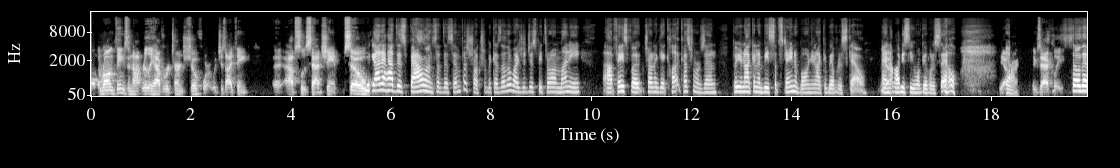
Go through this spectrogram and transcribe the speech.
on the wrong things and not really have a return to show for it, which is, I think, uh, absolute sad shame. So You got to have this balance of this infrastructure because otherwise you'd just be throwing money at Facebook trying to get cl- customers in, but you're not going to be sustainable and you're not going to be able to scale. And Yeah. obviously you won't be able to sell. yeah, Yeah. Right. Exactly. So the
